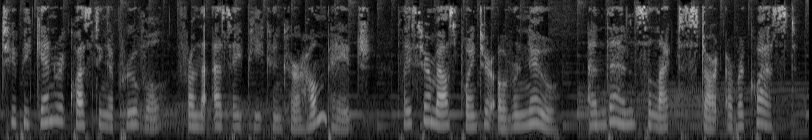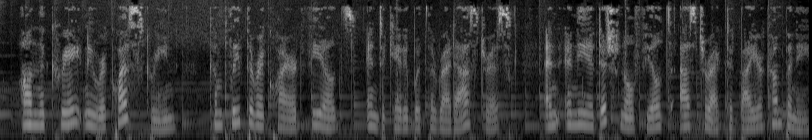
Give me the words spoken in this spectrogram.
To begin requesting approval from the SAP Concur homepage, place your mouse pointer over New and then select Start a Request. On the Create New Request screen, complete the required fields indicated with the red asterisk and any additional fields as directed by your company.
